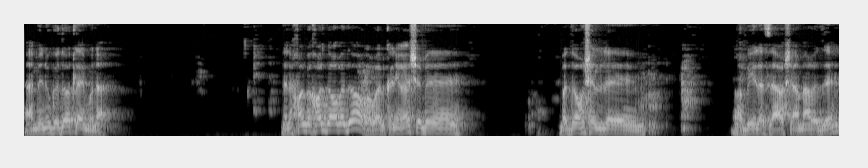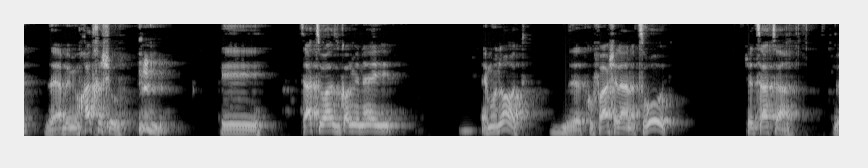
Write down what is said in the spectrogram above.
המנוגדות לאמונה. זה נכון בכל דור ודור, אבל כנראה שבדור של אה, רבי אלעזר שאמר את זה, זה היה במיוחד חשוב. כי צצו אז כל מיני אמונות. זו תקופה של הנצרות שצצה. ו...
